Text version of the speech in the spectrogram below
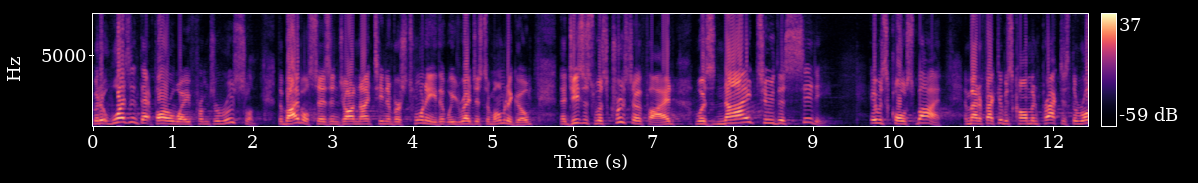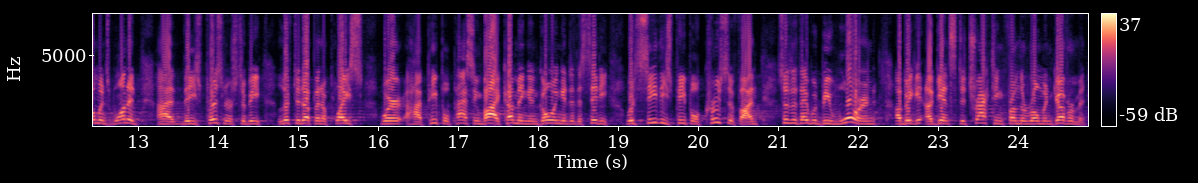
but it wasn't that far away from Jerusalem. The Bible says in John 19 and verse 20 that we read just a moment ago that Jesus was crucified, was nigh to the city. It was close by. As a matter of fact, it was common practice. The Romans wanted uh, these prisoners to be lifted up in a place where uh, people passing by, coming and going into the city, would see these people crucified so that they would be warned against detracting from the Roman government.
